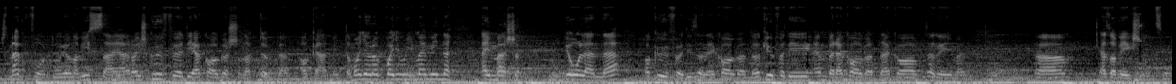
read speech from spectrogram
és megforduljon a visszájára, és külföldiek hallgassanak többen, akár mint a magyarok, vagy úgy, mert minden egymásra. Jó lenne, a külföldi zenék hallgatnak, a külföldi emberek hallgatnák a zenéimet. Ez a végső cél.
